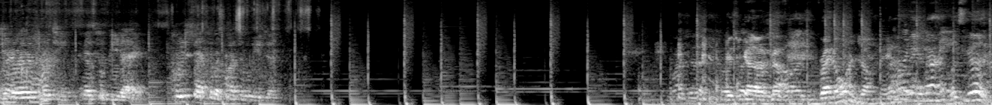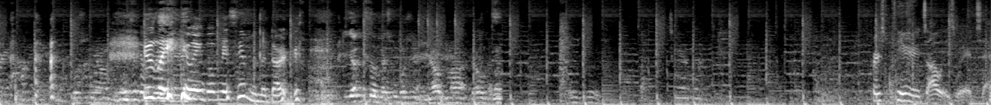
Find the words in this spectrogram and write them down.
January 14th, SOB Day. Please stand the Pledge of Allegiance. Because you got, got bright orange on, man. Looks good. He was like, you ain't gonna miss him in the dark. Yep, so Miss Bush, that was my, that was First period's always where it's at.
